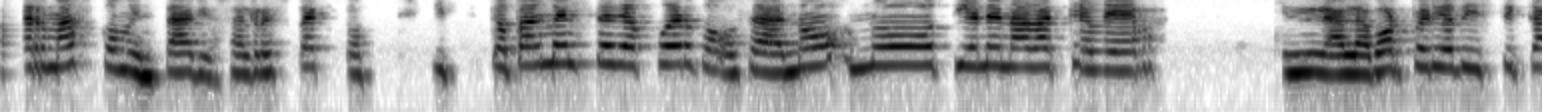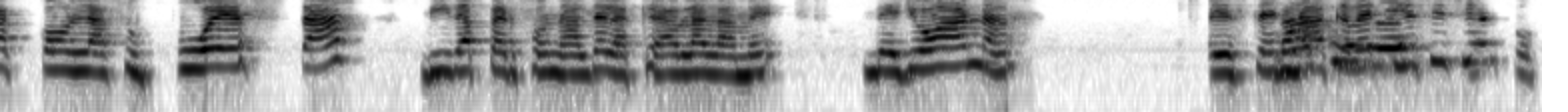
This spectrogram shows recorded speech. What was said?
va a haber más comentarios al respecto. Y totalmente de acuerdo, o sea, no, no tiene nada que ver la labor periodística con la supuesta vida personal de la que habla la de Joana. Este, nada, que ver, y es cierto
